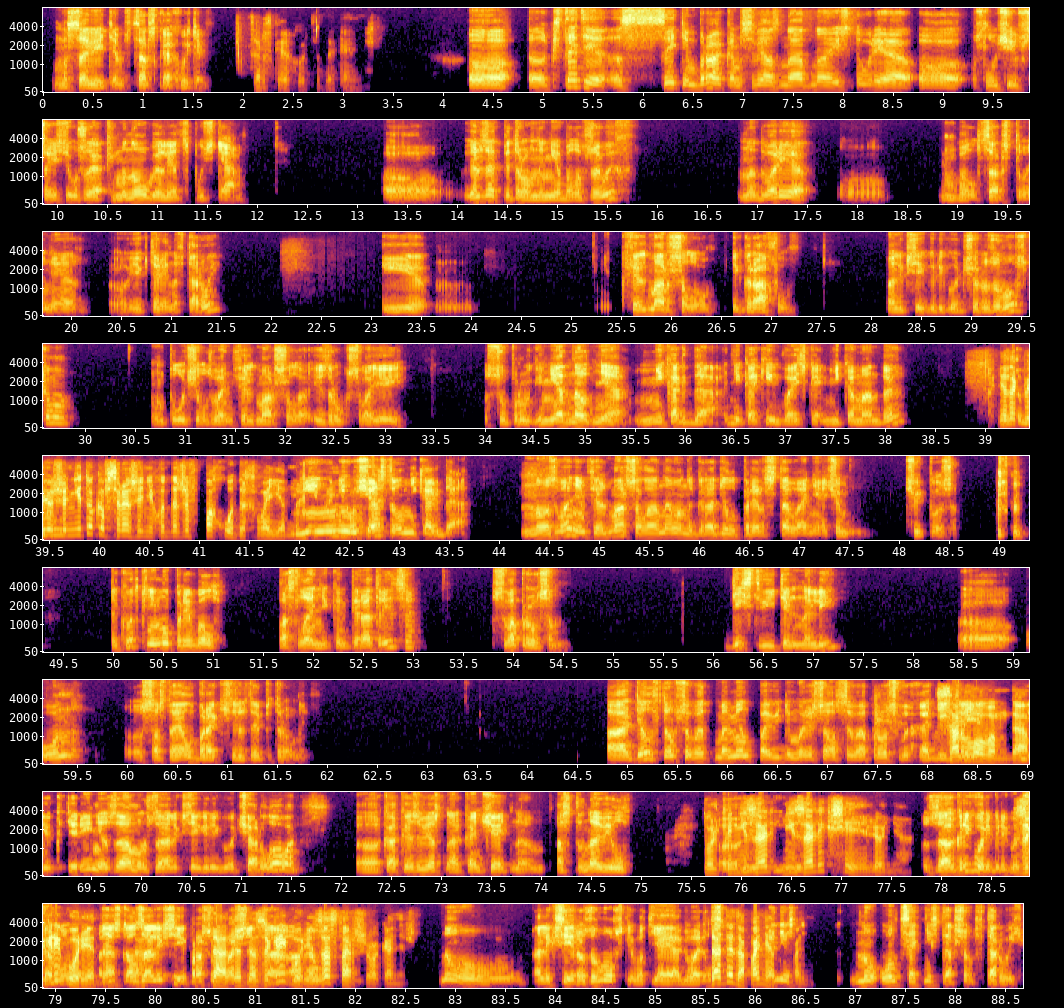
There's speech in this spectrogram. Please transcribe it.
на совете в «Царской охоте». «Царской охоте», да, конечно. Э, э, кстати, с этим браком связана одна история, э, случившаяся уже много лет спустя. Елизавета Петровна не было в живых. На дворе был царствование Екатерины II. И к фельдмаршалу и графу Алексею Григорьевичу Разумовскому он получил звание фельдмаршала из рук своей супруги ни одного дня, никогда, никаким войсками не командуя. Я так понимаю, был... что не только в сражениях, он даже в походах военных не, не, не участвовал никогда. Но званием фельдмаршала она его наградила при расставании, о чем чуть позже. так вот, к нему прибыл посланник императрицы с вопросом. действительно ли э, он состоял в браке с Елизаветой Петровной. А дело в том, что в этот момент, по-видимому, решался вопрос, выходить с Орловым, ли да. Екатерине замуж за Алексея Григорьевича Орлова. Э, как известно, окончательно остановил Только Э, не за, не за Алексея, Леня. за Григория Григорьевича За Орлова. Григория, А да, Я сказал да. за Алексея, прошу Да, да, прощения. да, за Григория, Орлова. за старшего, конечно. Ну, Алексей Разумовский, вот я и оговорился. Да, да, да, понятно. Конечно. понятно. Ну, он, кстати, не старший, он второй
